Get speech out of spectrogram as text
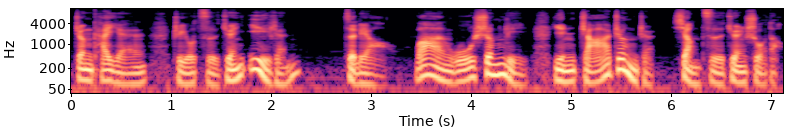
睁开眼，只有紫娟一人，自料万无生理，因扎正着向紫娟说道：“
